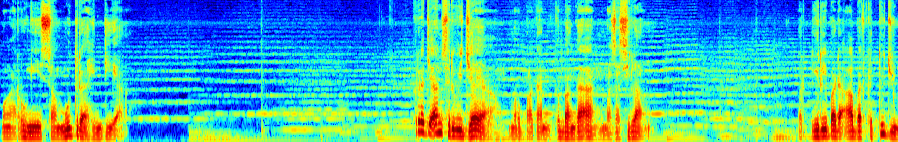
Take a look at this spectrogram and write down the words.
mengarungi Samudra Hindia. Kerajaan Sriwijaya merupakan kebanggaan masa silam. Berdiri pada abad ke-7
